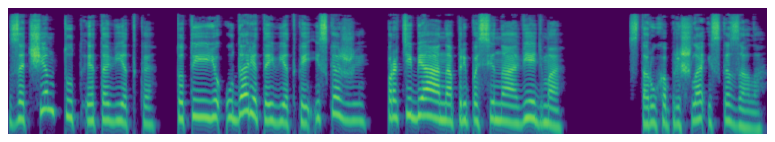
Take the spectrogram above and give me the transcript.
зачем тут эта ветка, то ты ее ударь этой веткой и скажи, про тебя она припасена, ведьма». Старуха пришла и сказала,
